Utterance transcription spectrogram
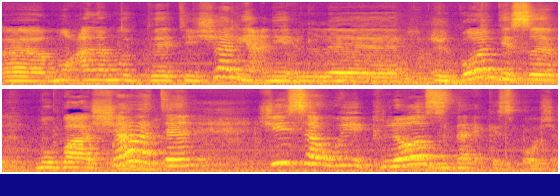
آه، مو على مود تنشال يعني ال- ال bond يصير مباشرة. شو يسوي؟ close the exposure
